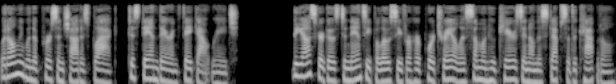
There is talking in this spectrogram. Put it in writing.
but only when the person shot is black, to stand there and fake outrage. The Oscar goes to Nancy Pelosi for her portrayal as someone who cares in on the steps of the Capitol.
